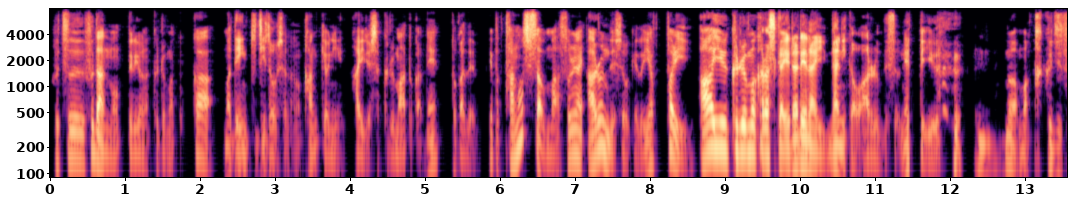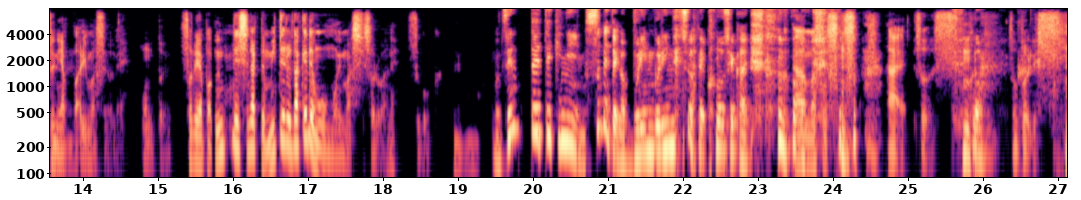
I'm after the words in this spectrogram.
普通、普段乗ってるような車とか、まあ、電気自動車なの環境に配慮した車とかね、とかで、やっぱ楽しさはまあ、それなりにあるんでしょうけど、やっぱり、ああいう車からしか得られない何かはあるんですよねっていううん。のは、まあ、確実にやっぱありますよね。本当に。それやっぱ、運転しなくても見てるだけでも思いますし、それはね、すごく。もう全体的に全てがブリンブリンですよね、この世界。ああ、まあ、そうそう。はい、そうです。その通りです。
